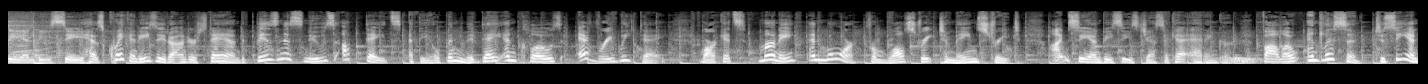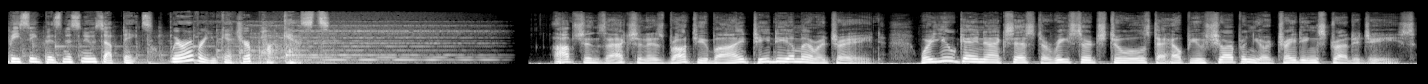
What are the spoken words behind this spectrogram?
CNBC has quick and easy to understand business news updates at the open, midday, and close every weekday. Markets, money, and more from Wall Street to Main Street. I'm CNBC's Jessica Ettinger. Follow and listen to CNBC Business News Updates wherever you get your podcasts. Options Action is brought to you by TD Ameritrade, where you gain access to research tools to help you sharpen your trading strategies.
